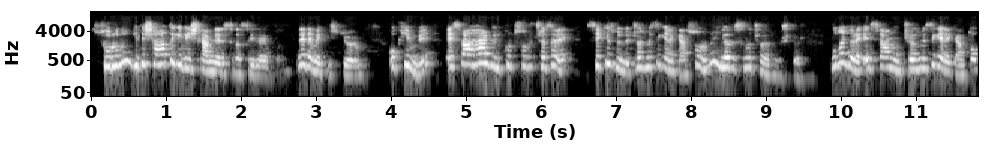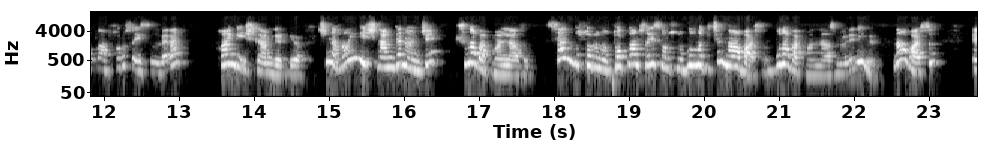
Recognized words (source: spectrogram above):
sorunun gidişatı gibi işlemleri sırasıyla yapın. Ne demek istiyorum? Okuyayım bir. Esra her gün 40 soru çözerek 8 günde çözmesi gereken sorunun yarısını çözmüştür. Buna göre Esra'nın çözmesi gereken toplam soru sayısını veren hangi işlemdir diyor. Şimdi hangi işlemden önce şuna bakman lazım. Sen bu sorunun toplam sayı sorusunu bulmak için ne yaparsın? Buna bakman lazım öyle değil mi? Ne yaparsın? E,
